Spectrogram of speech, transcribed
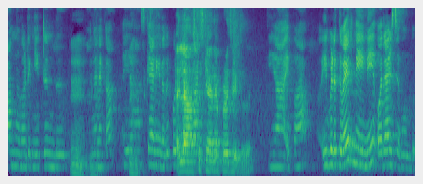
വന്നു തുടങ്ങിയിട്ടുണ്ട്. അങ്ങനെയൊക്കെ സ്കാനിങ്ങിന്റെ റിപ്പോർട്ട് ഇപ്പൊ ഇവിടേക്ക് വരുന്നതിന് ഒരാഴ്ച മുമ്പ്.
